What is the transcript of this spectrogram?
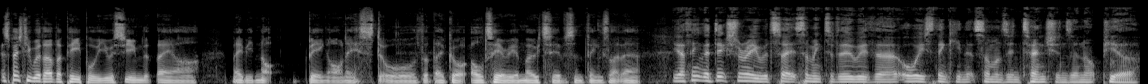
especially with other people, you assume that they are maybe not being honest or that they've got ulterior motives and things like that. Yeah, I think the dictionary would say it's something to do with uh, always thinking that someone's intentions are not pure.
